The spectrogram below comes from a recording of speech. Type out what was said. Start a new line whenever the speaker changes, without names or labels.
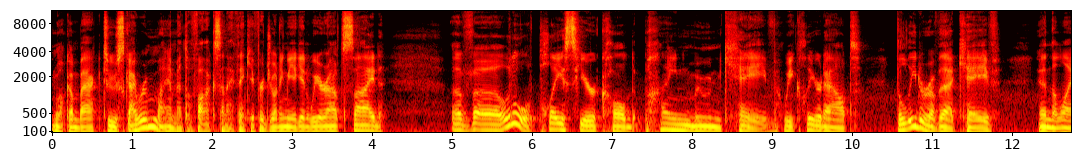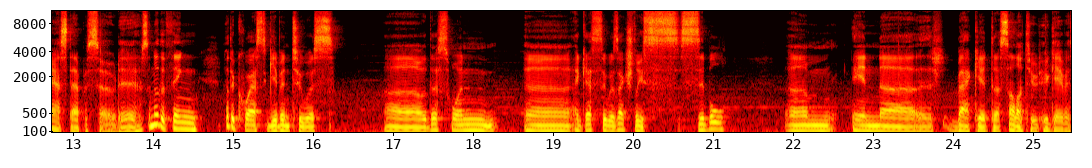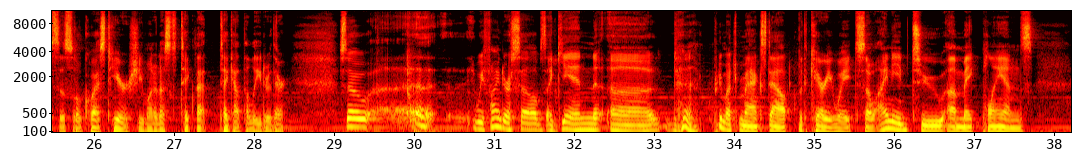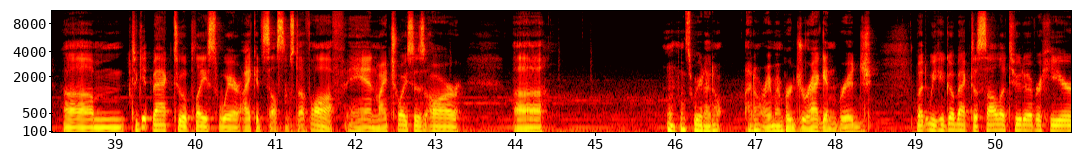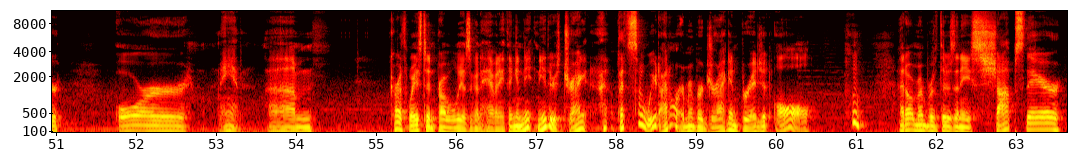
Welcome back to Skyrim. I am Mental Fox, and I thank you for joining me again. We are outside of a little place here called Pinemoon Cave. We cleared out the leader of that cave in the last episode. There's another thing, another quest given to us. Uh, this one, uh, I guess it was actually Sybille um, in uh, back at uh, Solitude who gave us this little quest here. She wanted us to take that, take out the leader there. So uh, we find ourselves again uh, pretty much maxed out with carry weight. So I need to uh, make plans um, to get back to a place where I could sell some stuff off. And my choices are, uh, hmm, that's weird. I don't, I don't remember Dragon Bridge, but we could go back to Solitude over here, or man, um, Karth Wasteland probably isn't going to have anything, and ne neither is Dragon. That's so weird. I don't remember Dragon Bridge at all. I don't remember if there's any shops there.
